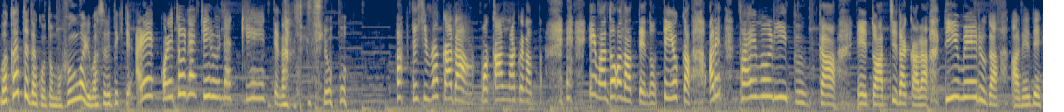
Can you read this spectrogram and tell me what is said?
分かってたこともふんわり忘れてきてあれ？これどうなってるんだっけ？ってなるんですよ。私バカだ。分かんなくなった。え今どうなってんの？っていうかあれ？タイムリープが、えーと、あっちだから D メールがあれで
